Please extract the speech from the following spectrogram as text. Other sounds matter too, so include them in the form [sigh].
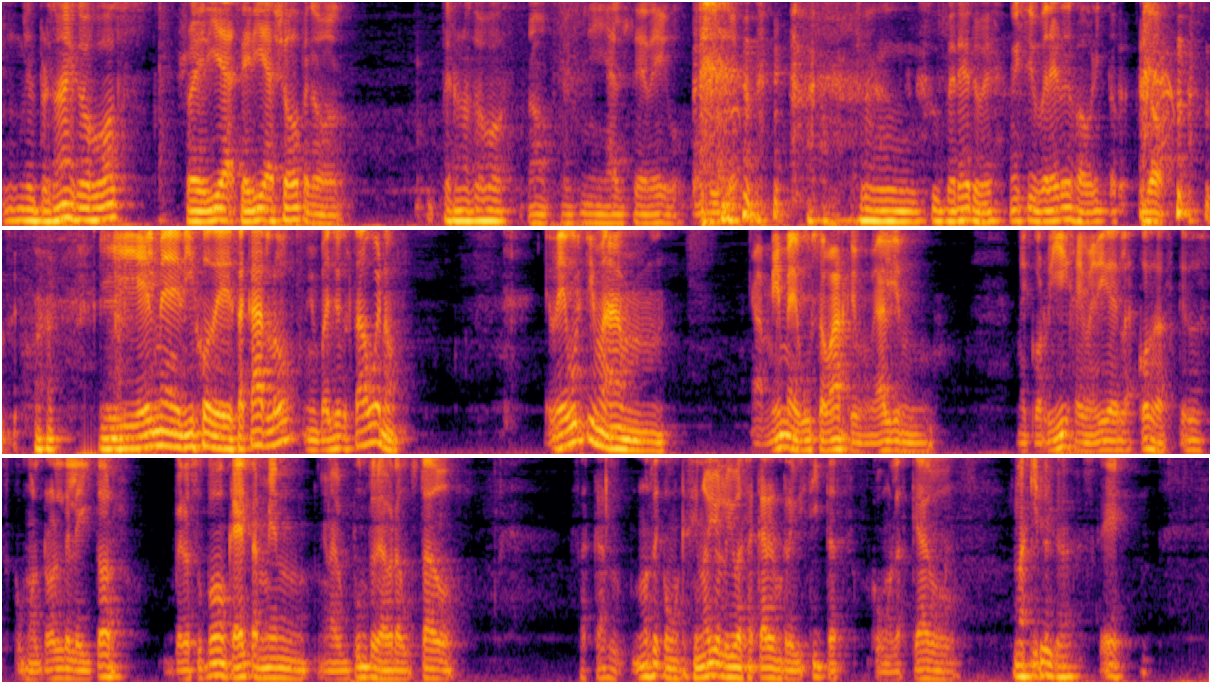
El personaje sos vos, Sería, sería yo, pero pero no sos vos. no, es mi alter ego. [laughs] ¿cómo se dice? Tu superhéroe. mi superhéroe favorito, yo. [laughs] Y él me dijo de sacarlo, y me pareció que estaba bueno. De última, mm, a mí me gusta más que alguien me corrija y me diga las cosas, que eso es como el rol del editor. Pero supongo que a él también en algún punto le habrá gustado sacarlo. No sé, como que si no yo lo iba a sacar en revistitas, como las que hago. Más chicas. Sí.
